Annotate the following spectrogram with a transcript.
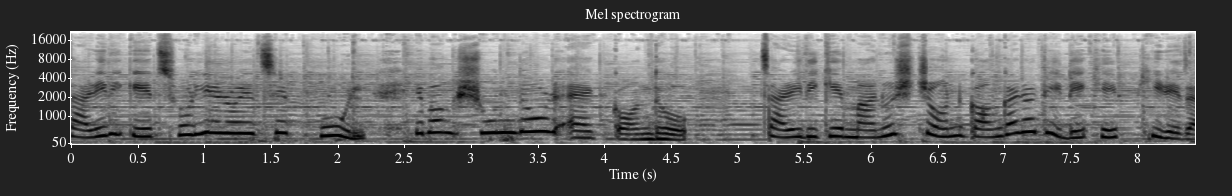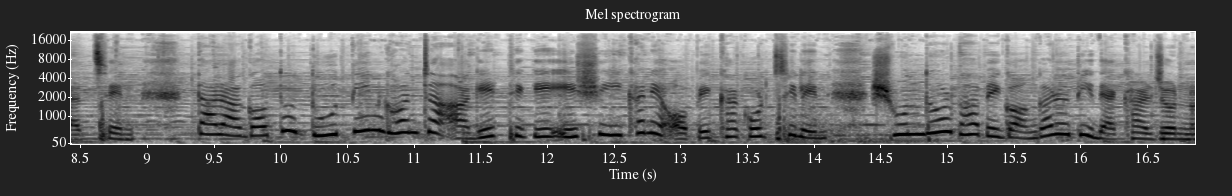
চারিদিকে ছড়িয়ে রয়েছে ফুল এবং সুন্দর এক গন্ধ। চারিদিকে মানুষজন গঙ্গারতি দেখে ফিরে যাচ্ছেন। তারা গত দু তিন ঘণ্টা আগের থেকে এসে এখানে অপেক্ষা করছিলেন সুন্দরভাবে গঙ্গারতি দেখার জন্য।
